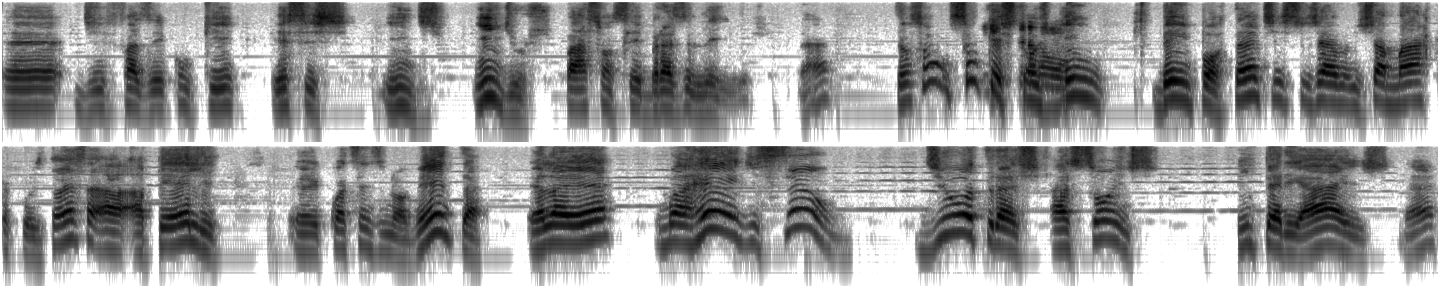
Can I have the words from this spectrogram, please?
é, de fazer com que esses índios, índios passem a ser brasileiros. Né? Então, são, são questões então... bem, bem importantes, isso já, já marca coisa. Então, essa, a, a PL 490, é, ela é uma reedição de outras ações imperiais, né?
